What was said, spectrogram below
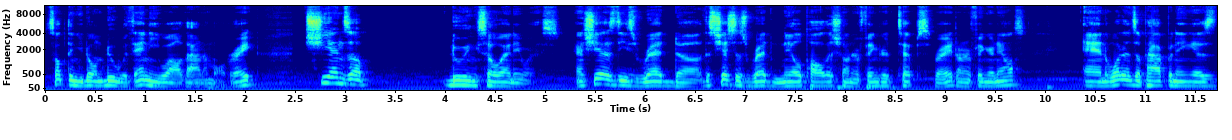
something you don't do with any wild animal, right? She ends up doing so anyways. And she has these red, uh, she has this red nail polish on her fingertips, right, on her fingernails. And what ends up happening is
